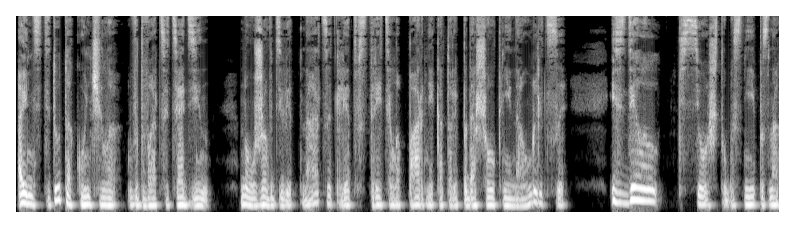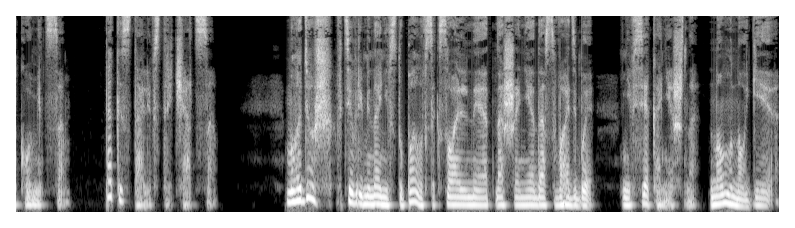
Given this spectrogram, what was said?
а институт окончила в двадцать один, но уже в девятнадцать лет встретила парня, который подошел к ней на улице и сделал все, чтобы с ней познакомиться. Так и стали встречаться. Молодежь в те времена не вступала в сексуальные отношения до свадьбы. Не все, конечно, но многие.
